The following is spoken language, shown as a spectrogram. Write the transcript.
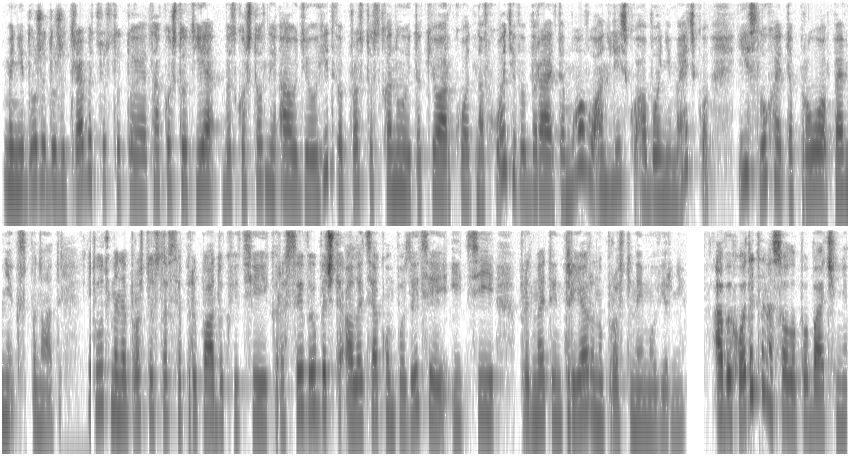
Мені дуже дуже треба цю статую. Також тут є безкоштовний аудіогід. Ви просто скануєте QR-код на вході, вибираєте мову англійську або німецьку і слухайте про певні експонати. Тут в мене просто стався припадок від цієї краси. Вибачте, але ця композиція і ці предмети інтер'єру ну просто неймовірні. А ви ходите на соло побачення?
